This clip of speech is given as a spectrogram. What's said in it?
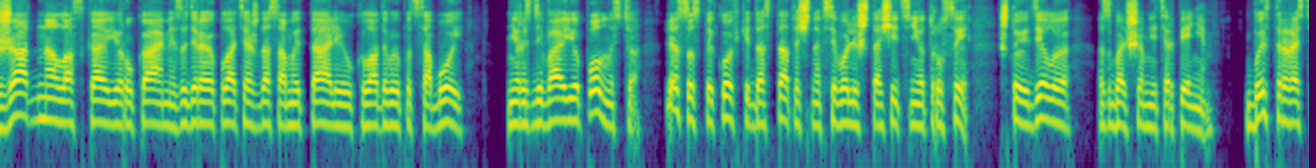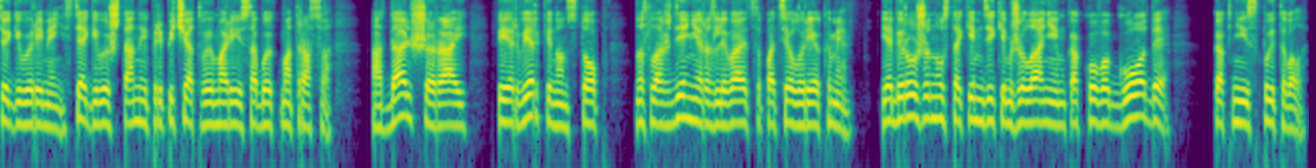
Жадно ласкаю ее руками, задираю платье аж до самой талии, укладываю под собой. Не раздеваю ее полностью. Для состыковки достаточно всего лишь тащить с нее трусы, что и делаю с большим нетерпением. Быстро расстегиваю ремень, стягиваю штаны, припечатываю Марию собой к матрасу. А дальше рай, фейерверки нон-стоп, наслаждение разливается по телу реками. Я беру жену с таким диким желанием, какого года, как не испытывал.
